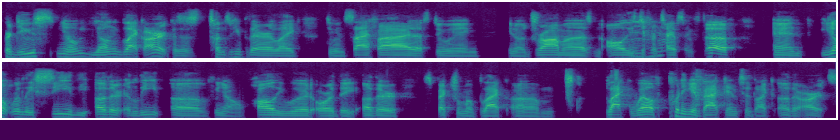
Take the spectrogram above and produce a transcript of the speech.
produce, you know, young black art because there's tons of people that are like doing sci-fi, that's doing, you know, dramas and all these different mm-hmm. types of stuff, and you don't really see the other elite of, you know, Hollywood or the other spectrum of black, um, black wealth putting it back into like other arts.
